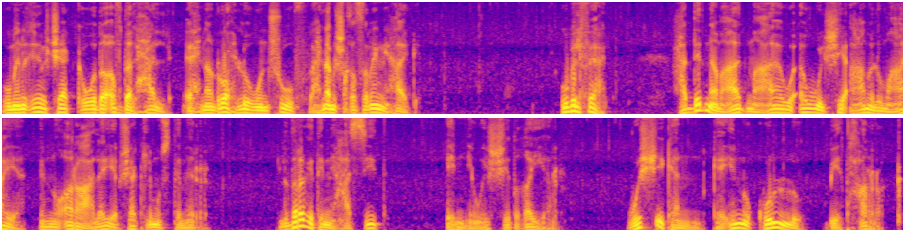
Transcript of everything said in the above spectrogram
ومن غير شك هو ده أفضل حل. إحنا نروح له ونشوف إحنا مش خسرانين حاجة. وبالفعل. حددنا ميعاد معاه وأول شيء عمله معايا إنه قرأ عليا بشكل مستمر لدرجة إني حسيت إن وشي اتغير. وشي كان كأنه كله بيتحرك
